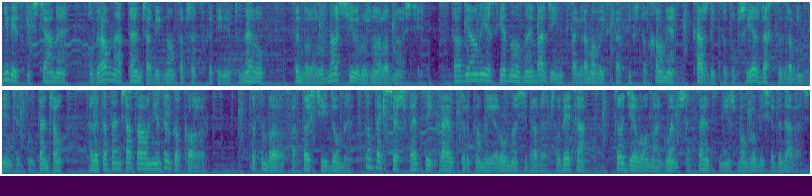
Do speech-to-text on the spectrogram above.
Niebieskie ściany, ogromna tęcza biegnąca przez sklepienie tunelu, symbol równości i różnorodności. Stadion jest jedną z najbardziej instagramowych stacji w Sztokholmie. Każdy, kto tu przyjeżdża, chce zrobić zdjęcie z tą tęczą, ale ta tęcza to nie tylko kolor. To symbol otwartości i dumy. W kontekście Szwecji, kraju, który promuje równość i prawa człowieka, to dzieło ma głębszy sens niż mogłoby się wydawać.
